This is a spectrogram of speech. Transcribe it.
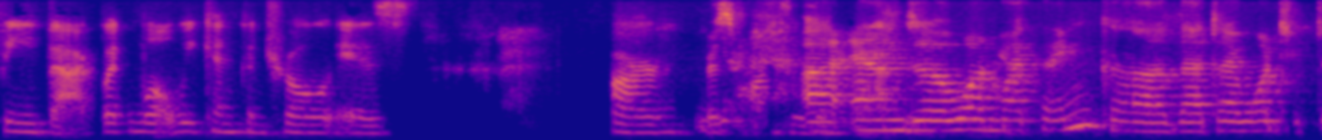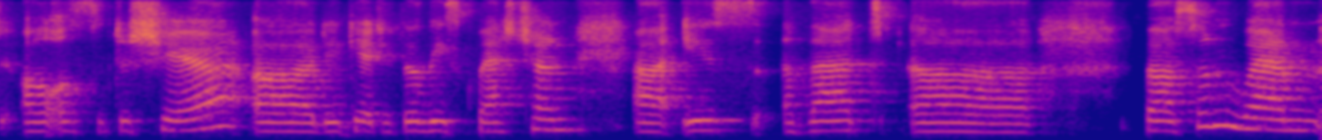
feedback but what we can control is our responses uh, and uh, one more thing uh, that i wanted to also to share uh, dedicated to this question uh, is that uh, person when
